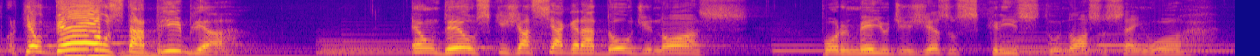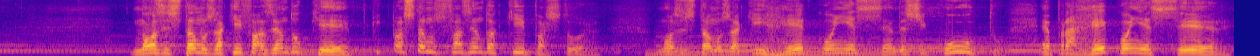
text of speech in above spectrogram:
porque o Deus da Bíblia é um Deus que já se agradou de nós por meio de Jesus Cristo, nosso Senhor. Nós estamos aqui fazendo o quê? O que nós estamos fazendo aqui, pastor? Nós estamos aqui reconhecendo, esse culto é para reconhecer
